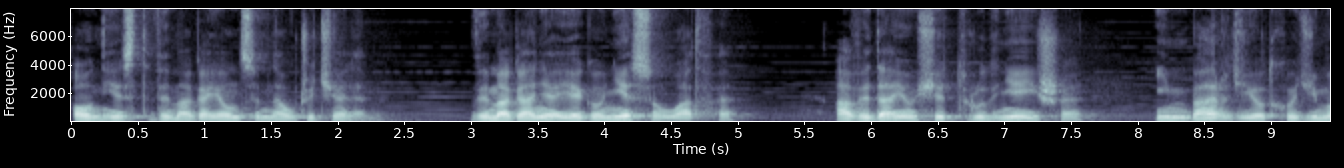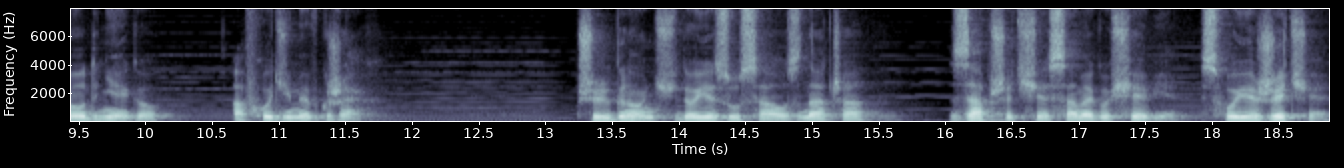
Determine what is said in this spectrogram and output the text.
On jest wymagającym nauczycielem. Wymagania Jego nie są łatwe, a wydają się trudniejsze, im bardziej odchodzimy od Niego, a wchodzimy w grzech. Przylgnąć do Jezusa oznacza zaprzeć się samego siebie, swoje życie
